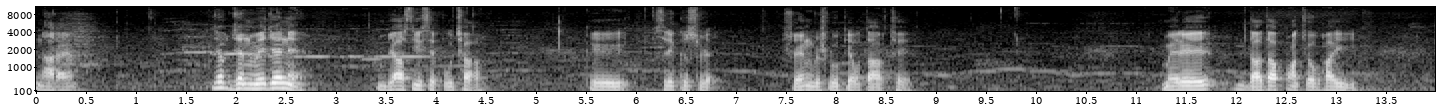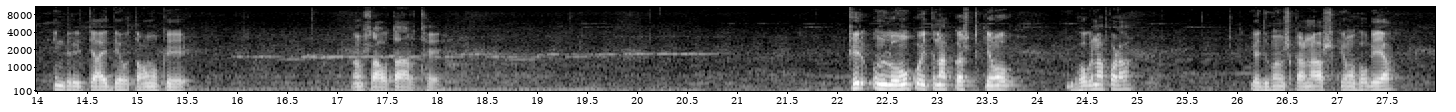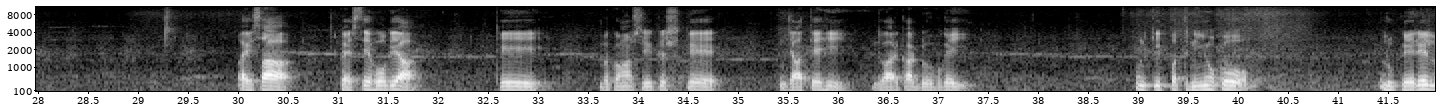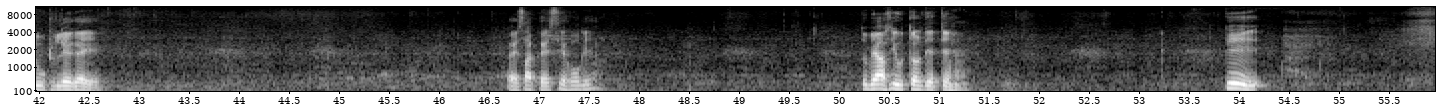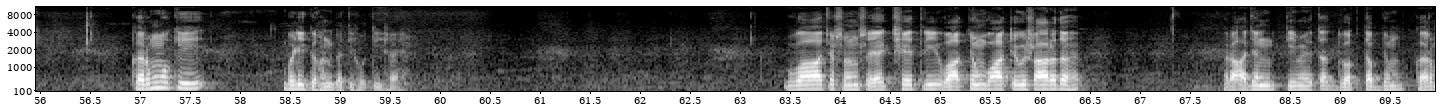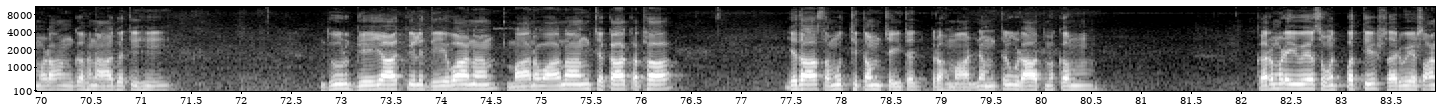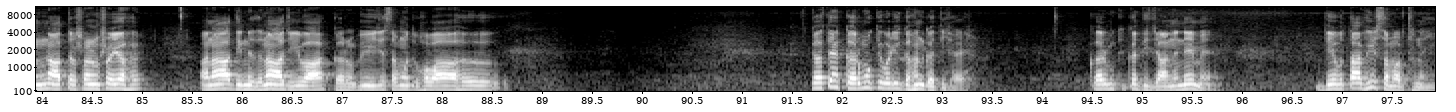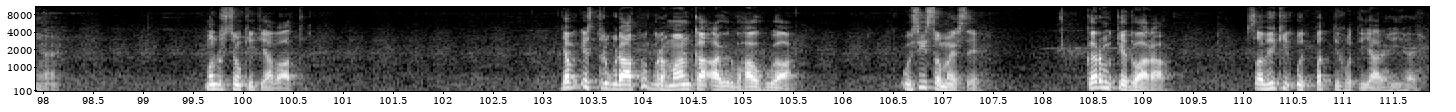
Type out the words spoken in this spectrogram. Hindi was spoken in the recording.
नारायण, जब जन्मेजय ने व्यास जी से पूछा कि श्री कृष्ण स्वयं विष्णु के अवतार थे, मेरे दादा पाँचों भाई इंद्र इत्यादि देवताओं के अंशावतार थे। फिर उन लोगों को इतना कष्ट क्यों भोगना पड़ा? यदुवंश का नाश क्यों हो गया? ऐसा कैसे हो गया कि भगवान श्री कृष्ण के जाते ही द्वारका डूब गई, उनकी पत्नियों को लुटेरे लूट ले गए। ऐसा कैसे हो गया? तो व्यास जी उत्तर देते हैं कि कर्मों की बड़ी गहन गति होती है। उवाच संशय क्षेत्री वाक्यम वाक्य विशारद राजन किमेतद्वक्तव्यम कर्मणां गहना गति दुर्गेया किल देवानां मानवानां च का कथा? यदा समुत्थितं चैतद् ब्रह्माण्डं त्रिगुणात्मकं कर्मणैव समुत्पत्ति, सर्वेषां नात्र संशयः। अनादिनिधना जीवा कर्मबीज कहते हैं कर्मों की बड़ी गहन गति है। कर्म की गति जानने में देवता भी समर्थ नहीं है। मनुष्यों की क्या बात? जब इस त्रिगुणात्मक ब्रह्मांड का आविर्भाव हुआ, उसी समय से कर्म के द्वारा सभी की उत्पत्ति होती आ रही है।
